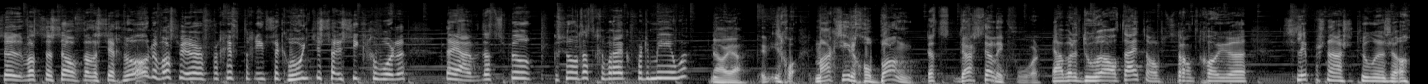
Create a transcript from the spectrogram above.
ze, wat ze zelf wel eens zeggen. Oh, er was weer vergiftig iets. Hondjes zijn ziek geworden. Nou ja, dat spul, zullen we dat gebruiken voor de meeuwen? nou ja, maak ze in ieder geval bang. Dat, daar stel ik voor. Ja, maar dat doen we altijd al. Op het strand gooien we slippers naar ze toe en zo.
